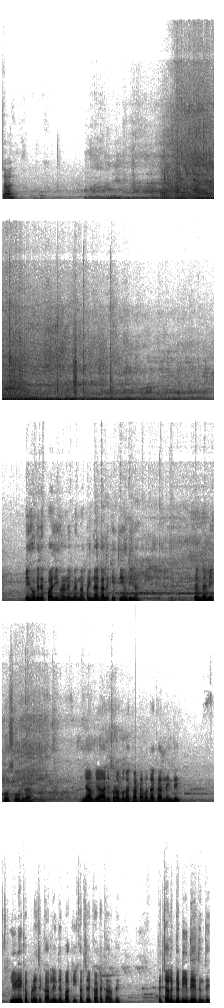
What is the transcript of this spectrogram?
ਚਾਹ ਇਹੋ ਕਿਤੇ ਭਾਜੀ ਹੁਣਾਂ ਨੇ ਮੇਰੇ ਨਾਲ ਪਹਿਲਾਂ ਗੱਲ ਕੀਤੀ ਹੁੰਦੀ ਨਾ, ਤੇ ਮੈਂ ਵੀ ਕੁਛ ਸੋਚਦਾ। ਜਾਂ ਵਿਆਹ 'ਚ ਥੋੜਾ ਬਹੁਤਾ ਘਾਟਾ ਵਾਧਾ ਕਰ ਲੈਂਦੇ, ਲੀੜੇ ਕੱਪੜੇ 'ਚ ਕਰ ਲੈਂਦੇ, ਬਾਕੀ ਖਰਚੇ ਘੱਟ ਕਰਦੇ, ਤੇ ਚੱਲ ਗੱਡੀ ਦੇ ਦਿੰਦੇ।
